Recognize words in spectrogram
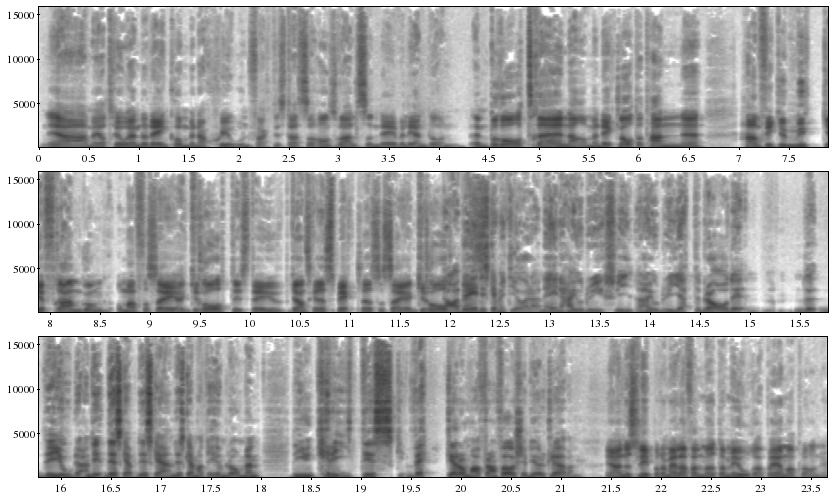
Ja, men jag tror ändå det är en kombination faktiskt. Alltså Hans Wallson, det är väl ändå en, en bra tränare, men det är klart att han eh, han fick ju mycket framgång, om man får säga gratis. Det är ju ganska respektlöst att säga gratis. Ja, nej, det ska man inte göra. Nej, nej han, gjorde det svin, han gjorde det jättebra. Och det, det, det gjorde han. Det, det, ska, det, ska, det ska man inte hymla om. Men det är ju en kritisk vecka de har framför sig, Björklöven. Ja, nu slipper de i alla fall möta Mora på hemmaplan ju.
